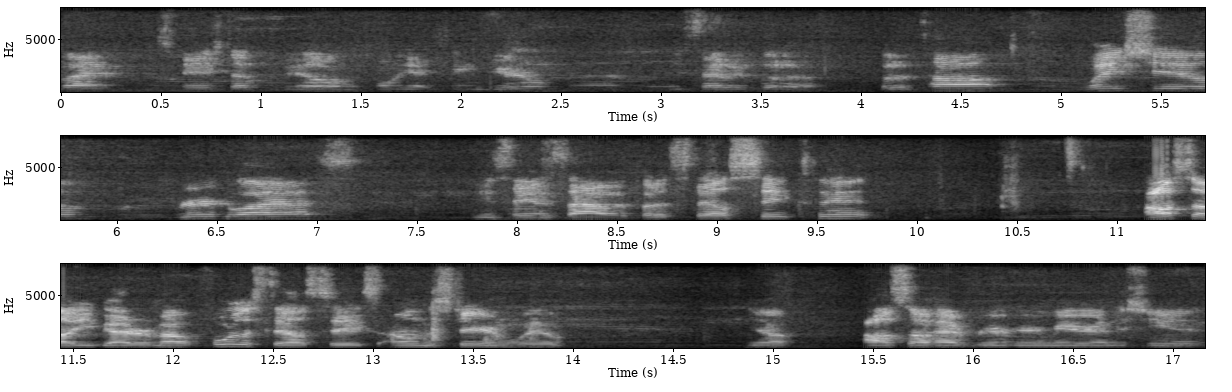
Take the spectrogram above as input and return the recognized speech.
Back. Just finished up the build on the 2018 General. You said we put a put a top, windshield, rear glass. You see inside we put a Stealth 6 in it. Also, you've got a remote for the Stealth 6 on the steering wheel. You know, also have rear view mirror in this unit.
